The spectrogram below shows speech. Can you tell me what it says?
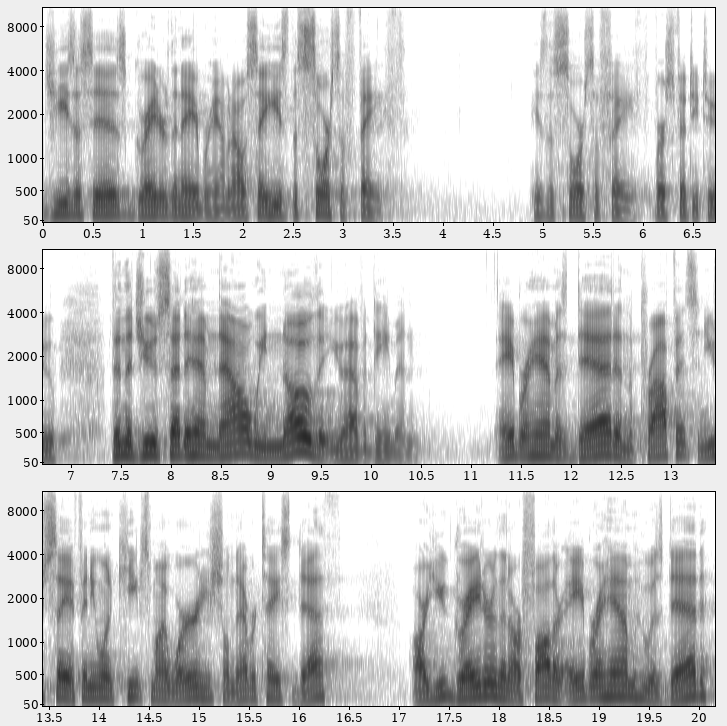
Jesus is greater than Abraham. And I would say he's the source of faith. He's the source of faith. Verse 52 Then the Jews said to him, Now we know that you have a demon. Abraham is dead and the prophets, and you say, If anyone keeps my word, he shall never taste death. Are you greater than our father Abraham, who is dead,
